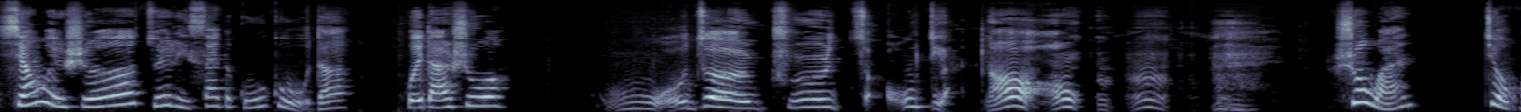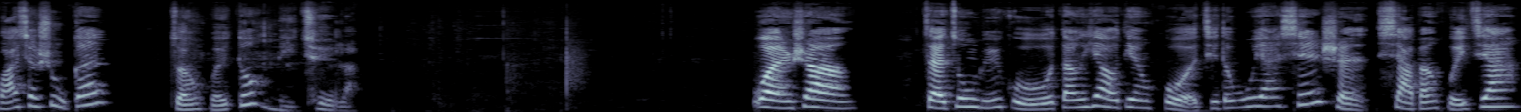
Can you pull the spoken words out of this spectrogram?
响尾蛇嘴里塞得鼓鼓的，回答说：“我在吃早点呢。”嗯。说完，就滑下树干，钻回洞里去了。晚上，在棕榈谷当药店伙计的乌鸦先生下班回家，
